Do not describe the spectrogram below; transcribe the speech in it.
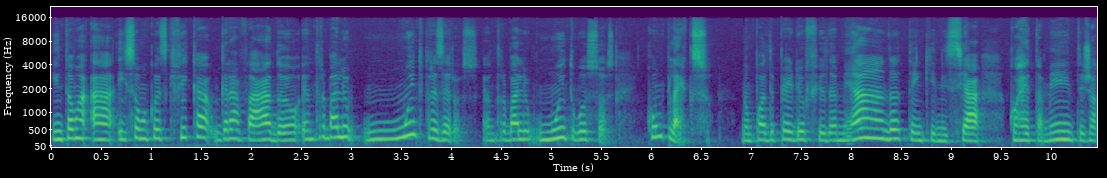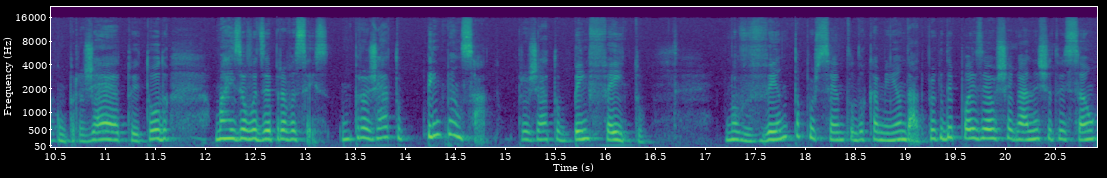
Então, a, a, isso é uma coisa que fica gravado, é, é um trabalho muito prazeroso, é um trabalho muito gostoso, complexo não pode perder o fio da meada, tem que iniciar corretamente, já com projeto e tudo. Mas eu vou dizer para vocês, um projeto bem pensado, um projeto bem feito, 90% do caminho andado, porque depois é eu chegar na instituição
